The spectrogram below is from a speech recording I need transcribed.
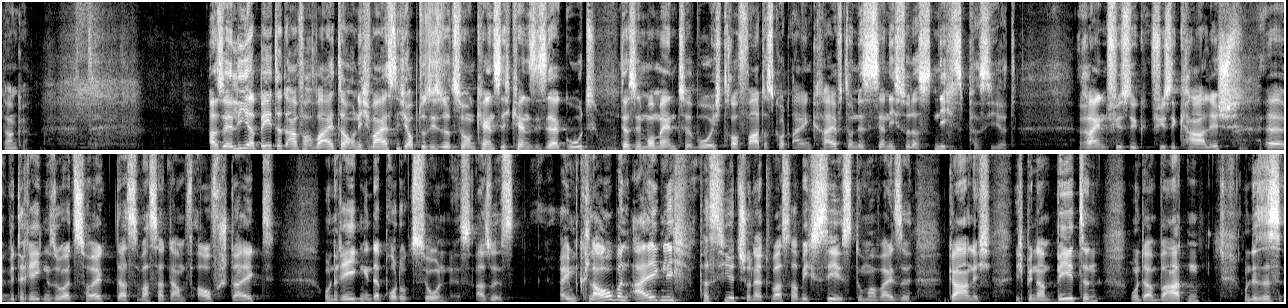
Danke. Also Elia betet einfach weiter und ich weiß nicht, ob du die Situation kennst, ich kenne sie sehr gut. Das sind Momente, wo ich darauf warte, dass Gott eingreift und es ist ja nicht so, dass nichts passiert. Rein physik physikalisch äh, wird Regen so erzeugt, dass Wasserdampf aufsteigt und Regen in der Produktion ist. Also es, im Glauben eigentlich passiert schon etwas, aber ich sehe es dummerweise gar nicht. Ich bin am Beten und am Warten. Und es ist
